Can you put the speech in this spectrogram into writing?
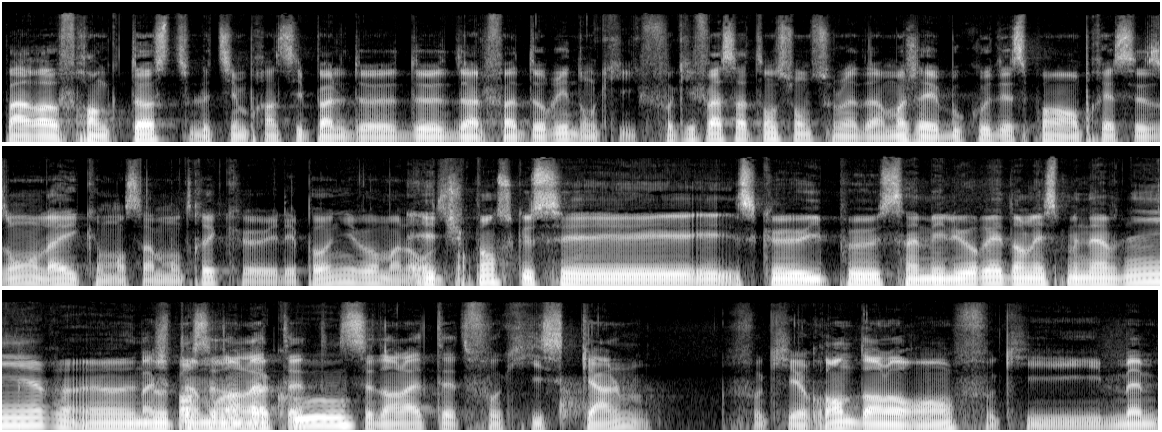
par euh, Frank Tost, le team principal de, de, d'AlphaTauri. Donc il faut qu'il fasse attention, Tsunoda. Moi j'avais beaucoup d'espoir en pré-saison. Là, il commence à montrer qu'il n'est pas au niveau Et malheureusement. tu penses que c'est. Est-ce qu'il peut s'améliorer dans les semaines à venir, euh, Bah, je pense que c'est dans la tête. C'est dans la tête. Faut qu'il se calme. Faut qu'il rentre dans le rang. Faut qu'il même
